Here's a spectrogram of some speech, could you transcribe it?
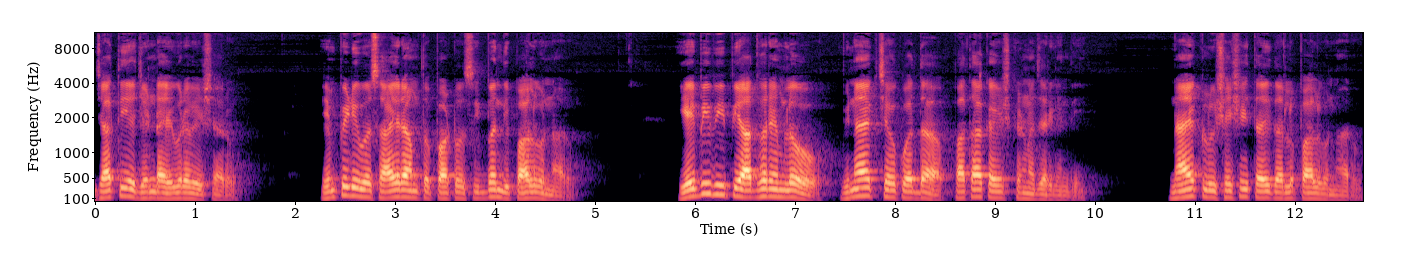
జాతీయ జెండా ఎగురవేశారు. ఎంపీడీఓ సాయిరాంతో పాటు సిబ్బంది పాల్గొన్నారు. ఏబీవీపీ ఆధ్వర్యంలో వినాయక్ చౌక్ వద్ద పతాకావిష్కరణ జరిగింది. నాయకులు శశి తదితరులు పాల్గొన్నారు.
